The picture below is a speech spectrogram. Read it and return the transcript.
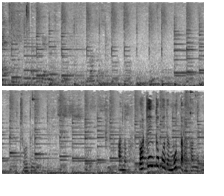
いちょうどいい脇んとこで持ったらあかんねん。こ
